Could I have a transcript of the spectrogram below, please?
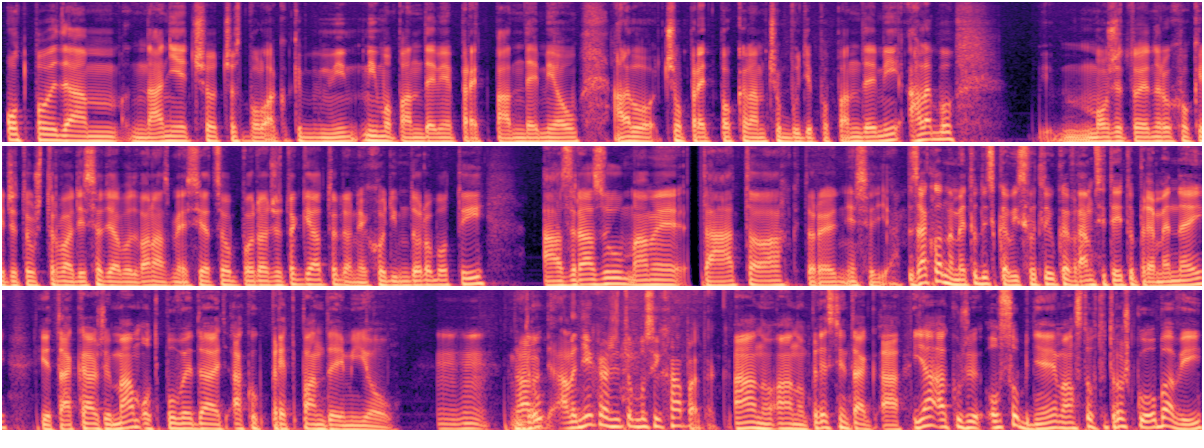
odpovedám na niečo, čo bolo ako keby mimo pandémie, pred pandémiou, alebo čo predpokladám, čo bude po pandémii, alebo môže to jednoducho, keďže to už trvá 10 alebo 12 mesiacov, povedať, že tak ja teda nechodím do roboty, a zrazu máme dáta, ktoré nesedia. Základná metodická vysvetlivka v rámci tejto premenej je taká, že mám odpovedať ako pred pandémiou. Mm-hmm. No, ale, ale nie každý to musí chápať tak. Áno, áno, presne tak. A ja akože osobne mám z tohto trošku obavy,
